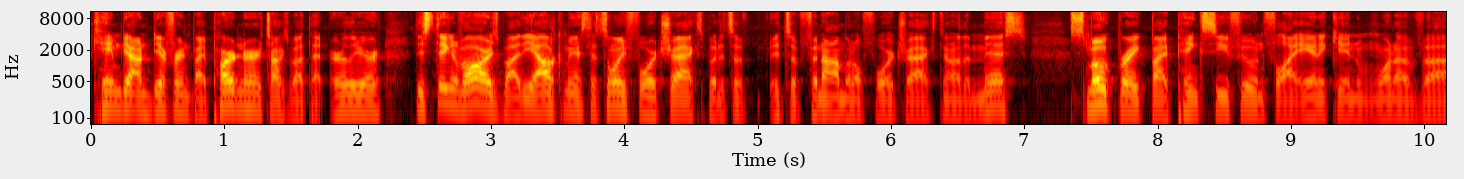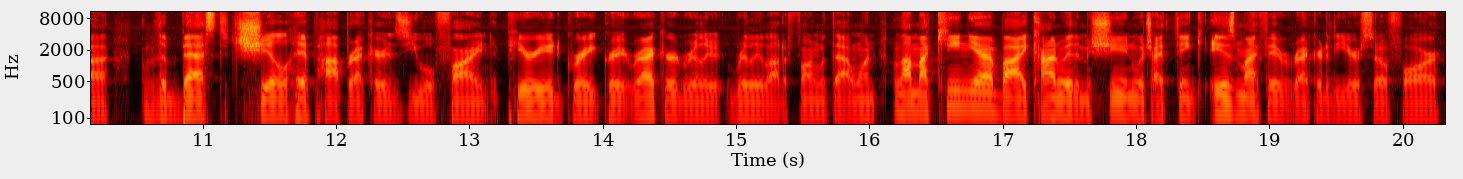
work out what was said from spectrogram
Came Down Different by Partner. I talked about that earlier. This Thing of Ours by The Alchemist. That's only four tracks, but it's a it's a phenomenal four tracks. None of them miss. Smoke Break by Pink Siifu and Fly Anakin, one of uh, the best chill hip hop records you will find. Period. Great, great record. Really, really a lot of fun with that one. La Maquina by Conway the Machine, which I think is my favorite record of the year so far.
